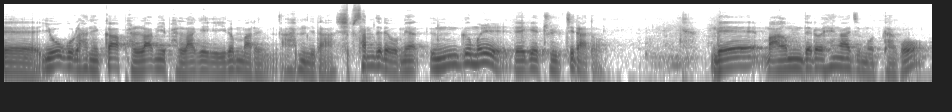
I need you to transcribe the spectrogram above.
예, 요구를 하니까 발람이 발락에게 이런 말을 합니다. 13절에 보면 은금을 내게 줄지라도 내 마음대로 행하지 못하고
